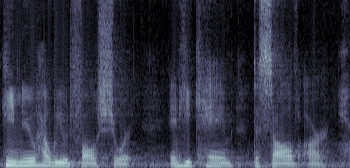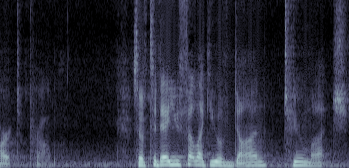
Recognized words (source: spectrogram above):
He knew how we would fall short, and he came to solve our heart problem. So if today you felt like you have done too much,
